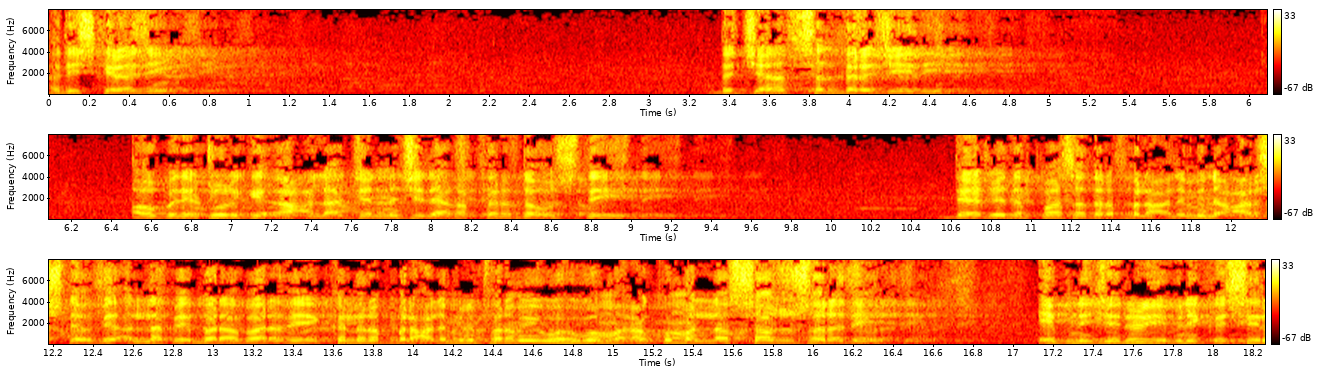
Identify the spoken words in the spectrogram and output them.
حدیث کې راځي د جنت سل درجه دي او په دې ټول کې اعلی جنت چې دغه فردوس دی دغه د پاسه د رب العالمین عرش ته به الله په برابر دی کله رب العالمین فرمایي او هو معکم الله ساز سره دی ابن جرير ابن کثیر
